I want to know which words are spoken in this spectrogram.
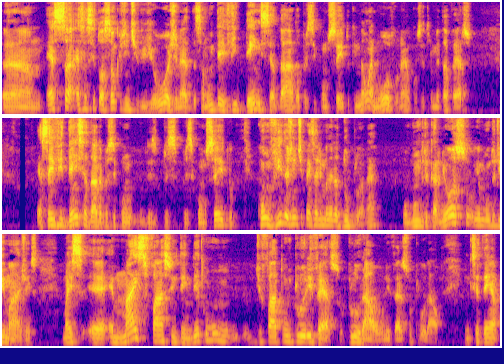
Um, essa, essa situação que a gente vive hoje, né, dessa muita evidência dada para esse conceito, que não é novo, né, o conceito do metaverso, essa evidência dada para esse, esse, esse, conceito convida a gente a pensar de maneira dupla, né? O mundo de carne e osso e o mundo de imagens. Mas é, é mais fácil entender como, um, de fato, um pluriverso, plural, universo plural, em que você tenha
